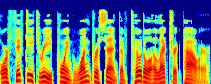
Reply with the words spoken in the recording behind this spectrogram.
or 53.1% of total electric power.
